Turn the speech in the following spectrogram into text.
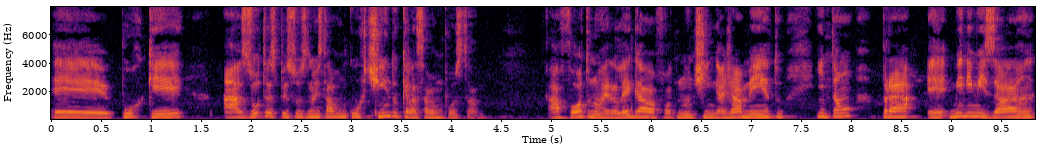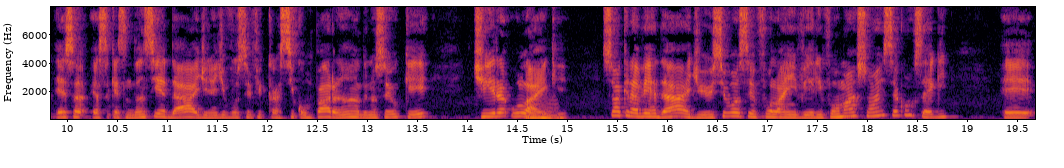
é, porque as outras pessoas não estavam curtindo o que elas estavam postando. A foto não era legal, a foto não tinha engajamento. Então, para é, minimizar essa, essa questão da ansiedade, né, de você ficar se comparando, não sei o que, tira o like. Uhum. Só que, na verdade, se você for lá em ver informações, você consegue é,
